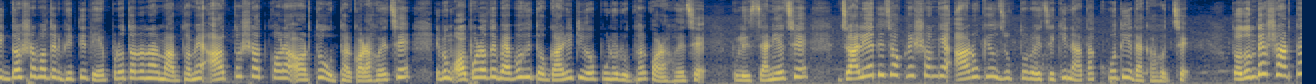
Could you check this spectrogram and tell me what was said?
জিজ্ঞাসাবাদের ভিত্তিতে প্রতারণার মাধ্যমে আত্মসাৎ করা অর্থ উদ্ধার করা হয়েছে এবং অপরাধে ব্যবহৃত গাড়িটিও পুনরুদ্ধার করা হয়েছে। পুলিশ জানিয়েছে, জালিয়াতি চক্রের সঙ্গে আরও কেউ যুক্ত রয়েছে কিনা তা খতিয়ে দেখা হচ্ছে। তদন্তের স্বার্থে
